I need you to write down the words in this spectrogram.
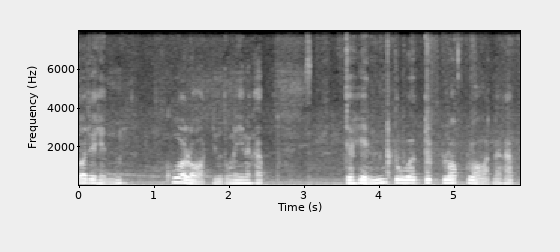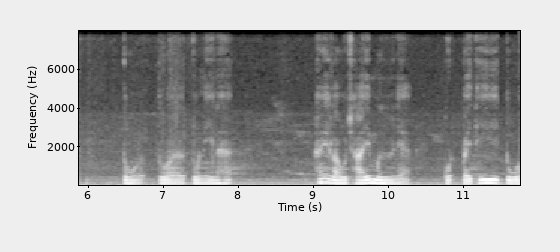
ก็จะเห็นขั้วหลอดอยู่ตรงนี้นะครับ จะเห็นตัวกิบล็อกหลอดนะครับ ตัวตัวตัวนี้นะฮะ ให้เราใช้มือเนี่ยกดไปที่ตัว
